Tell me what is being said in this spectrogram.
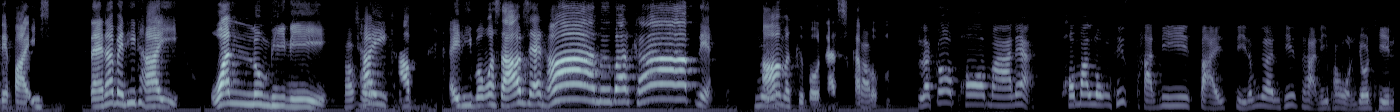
เดย์ไฟแต่ถ้าเป็นที่ไทย วันลุมพินี ครับผม ใช่ครับ ไอที่บอกว่าสามแสนห้าหมื่นบาทครับเนี่ยอ๋อมันคือโบนัสครับครับผม แล้วก็พอมาเนี่ย พอมาลงที่สถานีสายสีน้ำเงินที่สถานีพหลโยธิน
